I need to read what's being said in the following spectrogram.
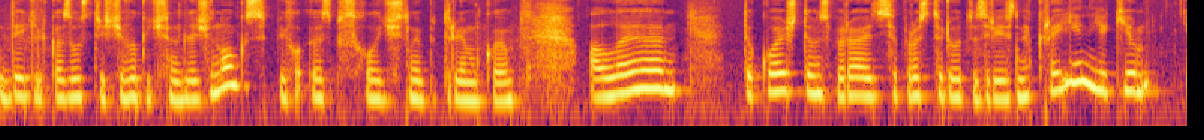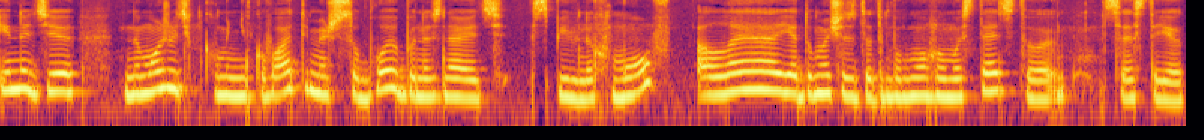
декілька зустрічей виключно для жінок з психологічною підтримкою, але також там збираються просто люди з різних країн, які іноді не можуть комунікувати між собою, бо не знають спільних мов. Але я думаю, що за допомогою мистецтва це стає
